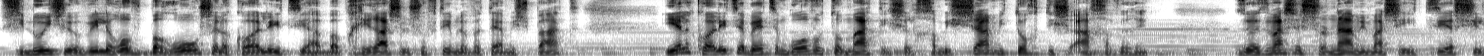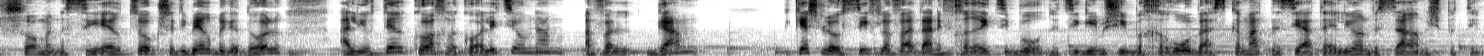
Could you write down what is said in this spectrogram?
שינוי שיוביל לרוב ברור של הקואליציה בבחירה של שופטים לבתי המשפט. יהיה לקואליציה בעצם רוב אוטומטי של חמישה מתוך תשעה חברים. זו יוזמה ששונה ממה שהציע שלשום הנשיא הרצוג, שדיבר בגדול על יותר כוח לקואליציה אמנם, אבל גם ביקש להוסיף לוועדה נבחרי ציבור, נציגים שייבחרו בהסכמת נשיאת העליון ושר המשפטים.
